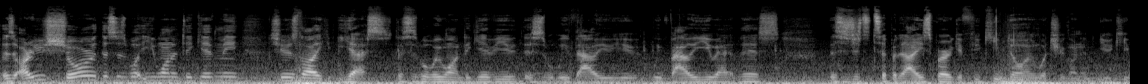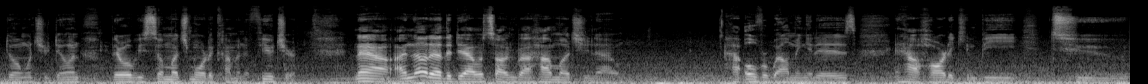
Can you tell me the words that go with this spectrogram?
is are you sure this is what you wanted to give me? She was like yes this is what we wanted to give you. This is what we value you we value you at this. This is just the tip of the iceberg. If you keep doing what you're going to, you keep doing what you're doing, there will be so much more to come in the future. Now, I know the other day I was talking about how much, you know, how overwhelming it is and how hard it can be to,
